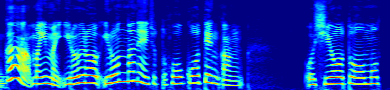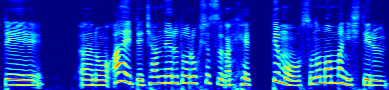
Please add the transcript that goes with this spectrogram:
が、まあ、今いろいろいろんなねちょっと方向転換をしようと思ってあの、あえてチャンネル登録者数が減ってもそのまんまにしてる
